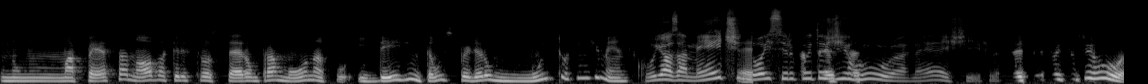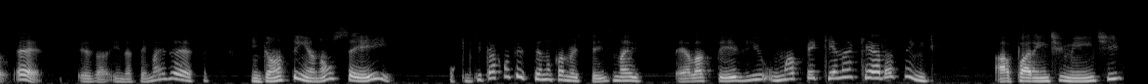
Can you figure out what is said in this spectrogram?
numa peça nova que eles trouxeram para Mônaco e desde então eles perderam muito rendimento. Curiosamente, dois circuitos de rua, né? Esse foi isso de rua. É, ainda tem mais essa. Então, assim, eu não sei o que está acontecendo com a Mercedes, mas ela teve uma pequena queda, assim. Aparentemente,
